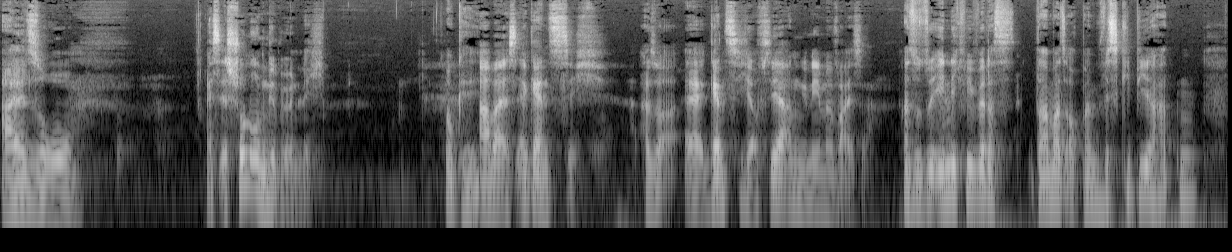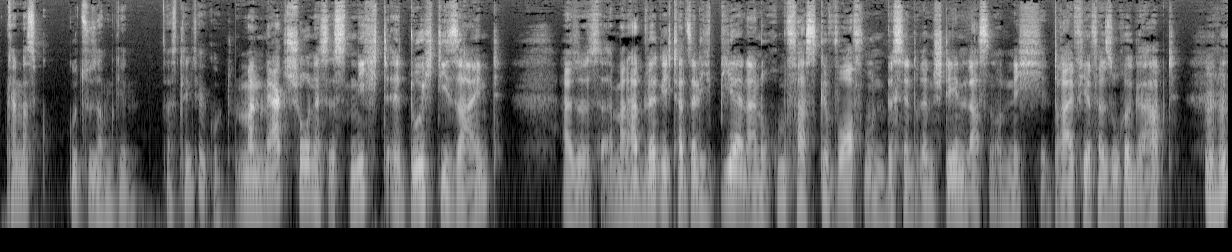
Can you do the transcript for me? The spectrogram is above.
Also, es ist schon ungewöhnlich. Okay. Aber es ergänzt sich. Also ergänzt sich auf sehr angenehme Weise. Also so ähnlich wie wir das damals auch beim Whiskybier hatten, kann das gut zusammengehen. Das klingt ja gut. Man merkt schon, es ist nicht äh, durchdesignt. Also es, man hat wirklich tatsächlich Bier in einen Rumfass geworfen und ein bisschen drin stehen lassen und nicht drei, vier Versuche gehabt. Mhm.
